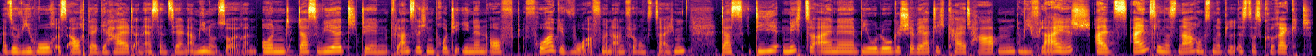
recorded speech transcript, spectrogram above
Also wie hoch ist auch der Gehalt an essentiellen Aminosäuren. Und das wird den pflanzlichen Proteinen oft vorgeworfen, in Anführungszeichen, dass die nicht so eine biologische Wertigkeit haben wie Fleisch. Als einzelnes Nahrungsmittel ist das korrekt.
